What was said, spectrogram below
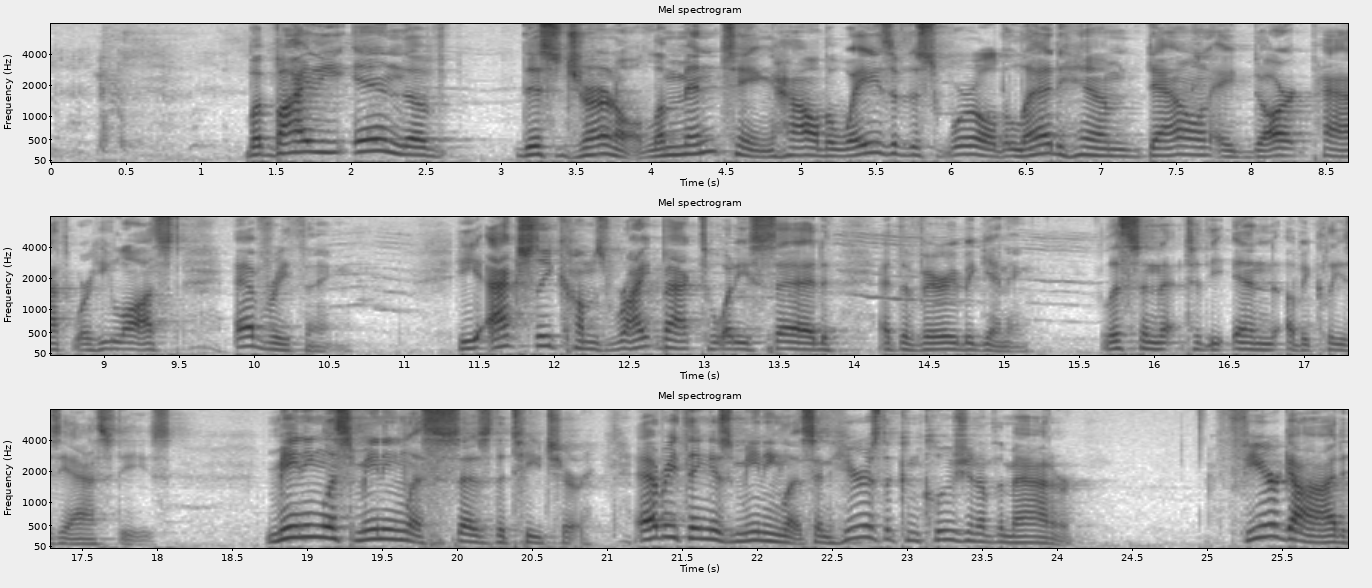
but by the end of this journal, lamenting how the ways of this world led him down a dark path where he lost everything, he actually comes right back to what he said at the very beginning. Listen to the end of Ecclesiastes. Meaningless, meaningless, says the teacher. Everything is meaningless. And here's the conclusion of the matter Fear God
